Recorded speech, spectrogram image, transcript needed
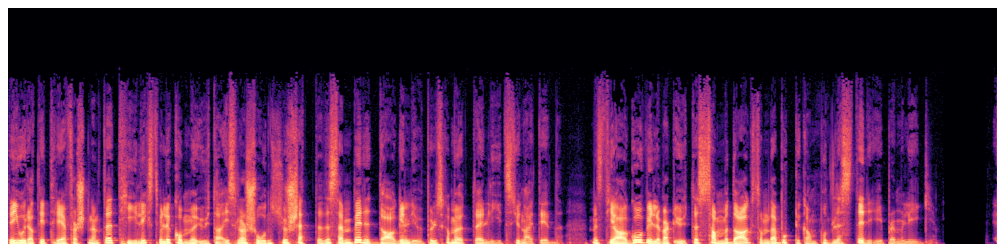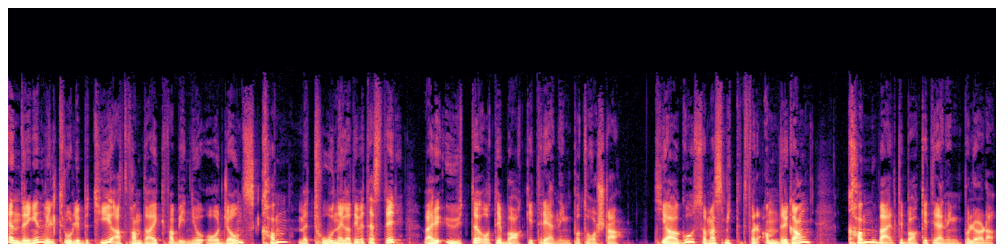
Det gjorde at de tre førstnevnte tidligst ville komme ut av isolasjon 26.12., dagen Liverpool skal møte Leeds United, mens Thiago ville vært ute samme dag som det er bortekamp mot Leicester i Premier League. Endringen vil trolig bety at van Dijk, Fabinho og Jones kan, med to negative tester, være ute og tilbake i trening på torsdag. Thiago, som er smittet for andre gang, kan være tilbake i trening på lørdag.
